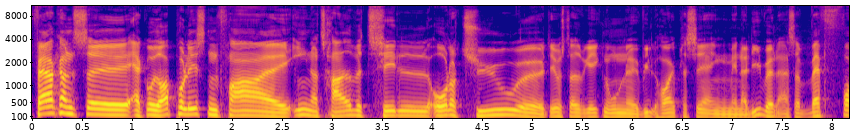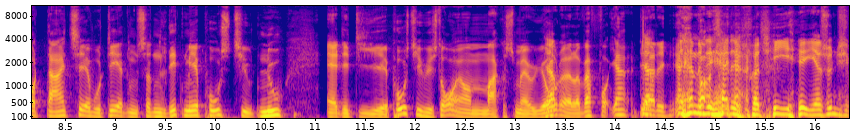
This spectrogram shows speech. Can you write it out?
Falcons øh, er gået op på listen fra 31 øh, til 28. Øh, det er jo stadigvæk ikke nogen øh, vild høj placering, men alligevel, altså, hvad får dig til at vurdere dem sådan lidt mere positivt nu? Er det de positive historier om Marcus Mariota, ja. eller hvad for? Ja, det ja. er det. Ja, ja men det er det, fordi jeg synes,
